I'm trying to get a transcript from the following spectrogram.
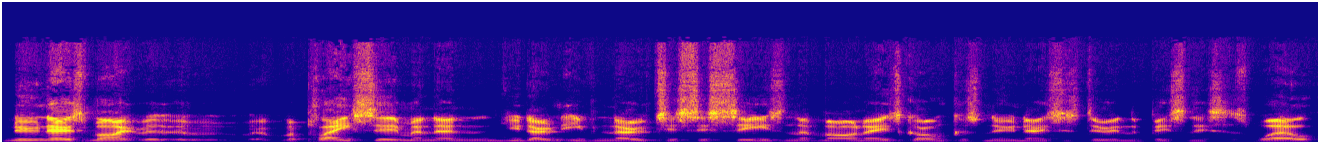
Nunez might re- replace him, and then you don't even notice this season that Mane's gone because Nunez is doing the business as well.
